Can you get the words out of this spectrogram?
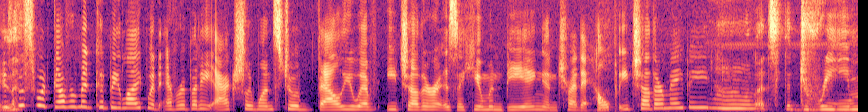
is this what government could be like when everybody actually wants to value ev- each other as a human being and try to help each other? Maybe. That's the dream.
